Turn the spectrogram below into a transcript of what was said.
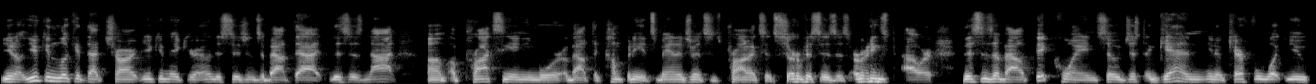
you know you can look at that chart you can make your own decisions about that this is not um, a proxy anymore about the company, its management, its products, its services, its earnings power. This is about Bitcoin. So just again, you know, careful what you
